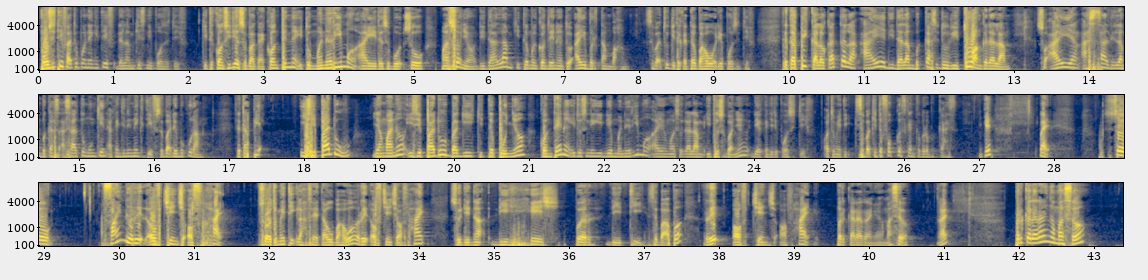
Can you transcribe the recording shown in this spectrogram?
Positif ataupun negatif dalam kes ni positif. Kita consider sebagai kontainer itu menerima air tersebut. So, maksudnya di dalam kita punya kontainer itu air bertambah. Sebab tu kita kata bahawa dia positif. Tetapi kalau katalah air di dalam bekas itu dituang ke dalam, so air yang asal di dalam bekas asal tu mungkin akan jadi negatif sebab dia berkurang. Tetapi isi padu yang mana isi padu bagi kita punya kontainer itu sendiri dia menerima air yang masuk dalam itu sebabnya dia akan jadi positif. Automatik. Sebab kita fokuskan kepada bekas. Okay? Baik. So, find the rate of change of height so automatic lah saya tahu bahawa rate of change of height so dia nak dh per dt sebab apa rate of change of height perkadaran dengan masa right perkadaran dengan masa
